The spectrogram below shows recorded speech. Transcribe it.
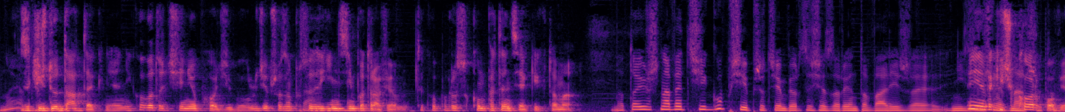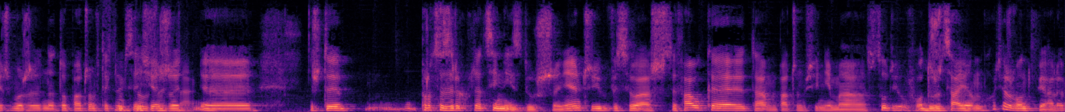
No, To jest jakiś dodatek, nie? Nikogo to dzisiaj nie obchodzi, bo ludzie przychodzą po prostu Tak. tak. nic nie potrafią, tylko po prostu kompetencje, jakie kto ma. no to już nawet ci głupsi przedsiębiorcy się zorientowali, że nic Nie już w jakiś znaczy, korpo, to- wiesz, może na to patrzą w takim sensie, dużych, że, tak. e, że te, proces rekrutacyjny jest dłuższy, nie? Czyli wysyłasz CV-kę, tam patrzą się, nie ma studiów, odrzucają, chociaż wątpię, ale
